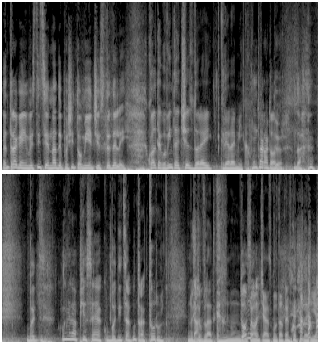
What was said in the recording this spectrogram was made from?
Întreaga investiție n-a depășit 1500 de lei. Cu alte cuvinte, ce-ți doreai când erai mic? Un tractor. Da. Bă, cum era piesa aia cu bădița cu tractorul? Nu știu, Vlad, că nu-mi dau seama ce ai ascultat în copilărie.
